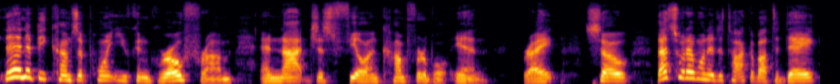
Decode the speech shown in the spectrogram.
Then it becomes a point you can grow from and not just feel uncomfortable in right so that's what I wanted to talk about today.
